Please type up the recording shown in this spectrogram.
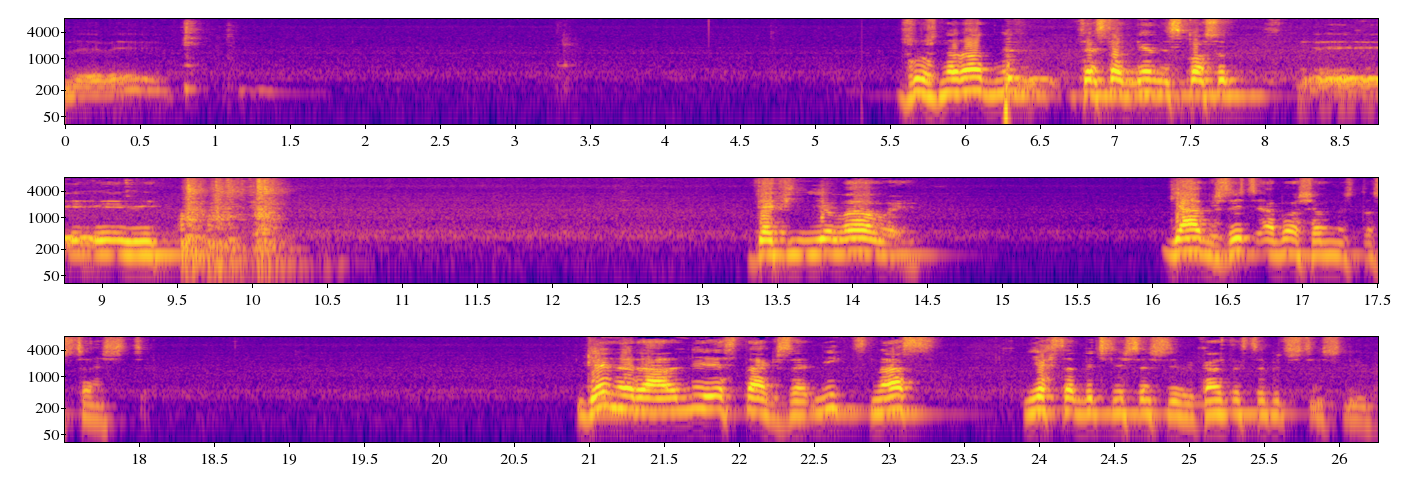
y, w różnorodny, często odmienny sposób y, definiowały, jak żyć, aby osiągnąć to szczęście. Generalnie jest tak, że nikt z nas nie chce być nieszczęśliwy, każdy chce być szczęśliwy.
